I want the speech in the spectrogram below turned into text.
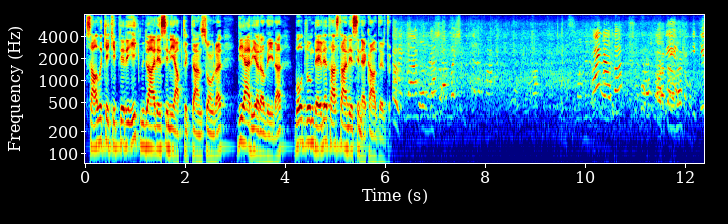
sağlık ekipleri ilk müdahalesini yaptıktan sonra diğer yaralıyla Bodrum Devlet Hastanesi'ne kaldırdı. Aynı anda. Bir, iki.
